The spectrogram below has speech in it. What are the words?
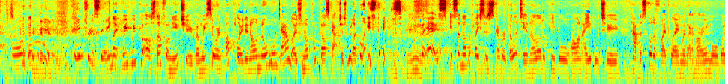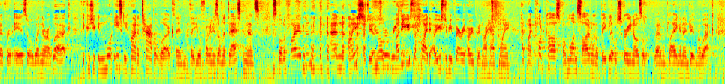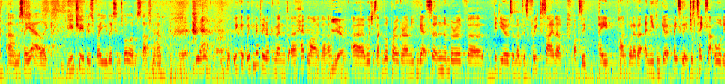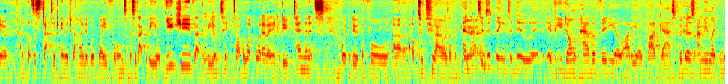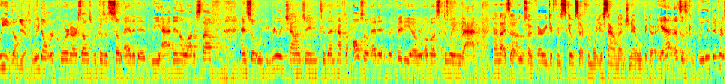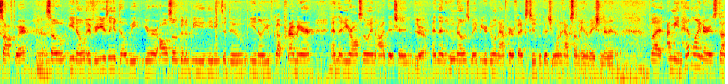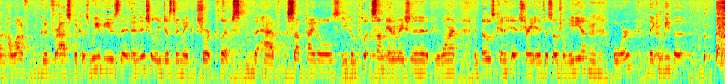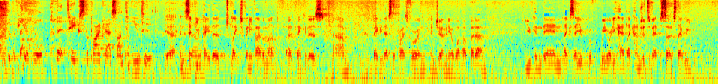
Interesting. Like we, we put our stuff on YouTube and we saw an upload in our normal downloads and our podcast captures. We were like, what is this? But yeah, it's, it's another place to discoverability, and a lot of people aren't able to have the Spotify playing when they're at home or whatever it is, or when they're at work, because you can more easily hide a tab at work than that your phone is on the desk and has Spotify open. and I used to do it. I didn't used to hide it. I used to be very open. I had my had my podcast on one side on a big little screen. I was um, playing and then doing my work. Um, so yeah, like YouTube is where you listen to a lot of stuff now. yeah. We can, we can definitely recommend a headliner, Yeah. uh, which is like a little program. You can get a certain number of uh, videos a month. It's free to sign up, obviously paid plan for whatever, and you can get basically it just takes that audio and puts a static image behind it with waveforms. And so that could be your YouTube, that could be your TikTok, what, whatever. And you could do 10 minutes, or you could do it the full uh, up to two hours, I think. And Yeah. that's a good thing to do if you don't have a video audio podcast because I mean like we don't. Yeah. We don't record ourselves because it's so edited. We add in a lot of stuff and so it would be really challenging to then have to also edit the video of us doing that. And that is a, um, also a very different skill set from what your sound engineer will be doing. Yeah, that's a completely different software. So, you know, if you're using Adobe, you're also going to be needing to do, you know, you've got Premiere and then you're also in Audition. Yeah. And then who knows, maybe you're doing After Effects too because you want to have some animation in it. But I mean, Headliner has done a lot of good for us because we've used it initially just to make short clips that have subtitles. You can put some animation in it if you want, and those can hit straight into social media, or they can be the the vehicle that takes the podcast onto YouTube. Yeah, and So- if you pay the like 25 a month, I think it is, um, maybe that's the price for in, in Germany or whatnot, but um, you can then, like, say we already had like hundreds of episodes that we.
